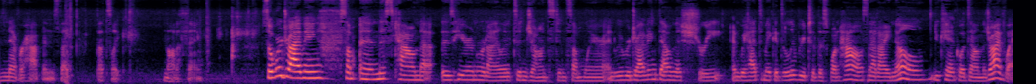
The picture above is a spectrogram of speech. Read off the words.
never happens. That that's like not a thing. So we're driving some in this town that is here in Rhode Island. It's in Johnston somewhere. And we were driving down this street and we had to make a delivery to this one house that I know you can't go down the driveway.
